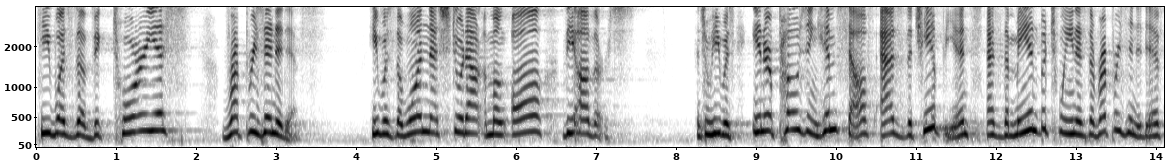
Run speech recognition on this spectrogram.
He was the victorious representative. He was the one that stood out among all the others. And so he was interposing himself as the champion, as the man between, as the representative.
